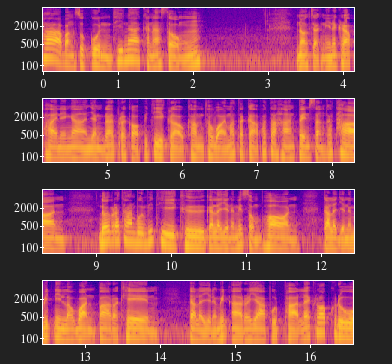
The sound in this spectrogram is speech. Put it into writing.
ผ้าบังสุกุลที่หน้าคณะสงฆ์นอกจากนี้นะครับภายในงานยังได้ประกอบพิธีกล่าวคำถวายมัตกะพัฒหารเป็นสังฆทาน โดยประธานบุญพิธีคือกัลยาณมิตรสมพรกัลยาณมิตรนิลวันปาระเคนกัลยาณมิตรอารยาผุดผาดและครอบครัว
